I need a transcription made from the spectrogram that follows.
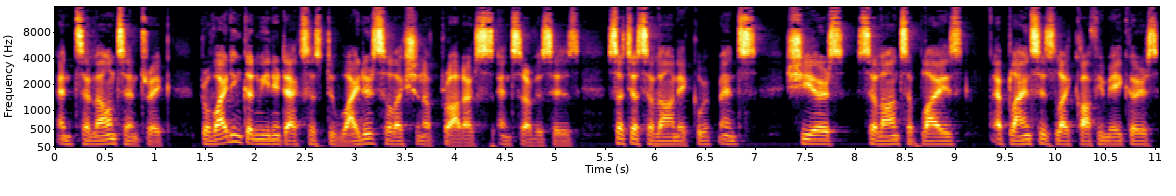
and SalonCentric, providing convenient access to wider selection of products and services such as salon equipments, shears, salon supplies, appliances like coffee makers,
